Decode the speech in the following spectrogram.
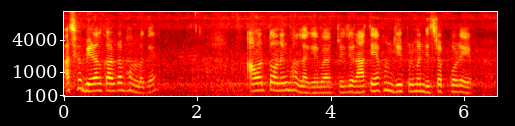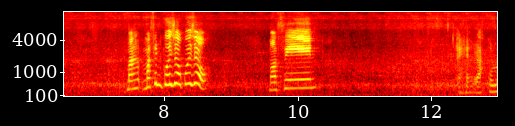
আচ্ছা বিড়াল কার কার ভালো লাগে? আমার তো অনেক ভালো লাগে বাট এই যে রাতে এখন যে পরিমাণ ডিস্টার্ব করে মাফিন কই যাও কই যাও? মাফিন! হ্যাঁ রাগ করল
